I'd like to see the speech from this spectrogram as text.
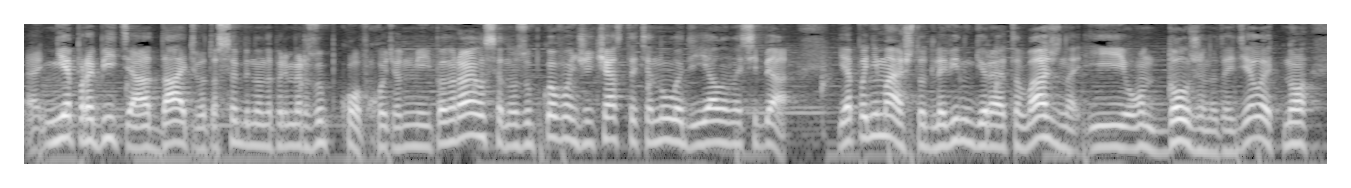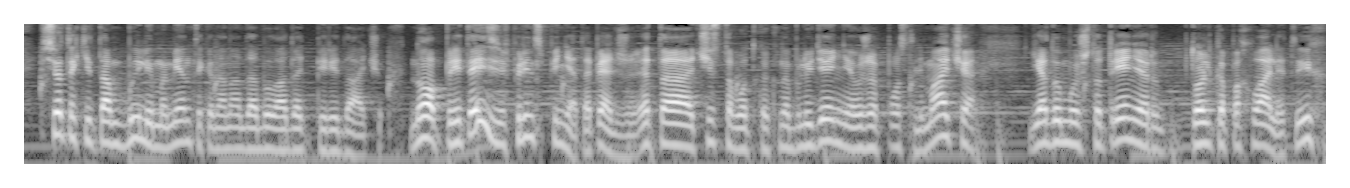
э, не пробить, а отдать. Вот особенно, например, Зубков. Хоть он мне и понравился, но Зубков очень часто тянул одеяло на себя. Я понимаю, что для Вингера это важно, и он должен это делать, но все-таки там были моменты, когда надо было отдать передачу. Но претензий, в принципе, нет. Опять же, это чисто вот как наблюдение уже после матча. Я думаю, что тренер только только похвалит их,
